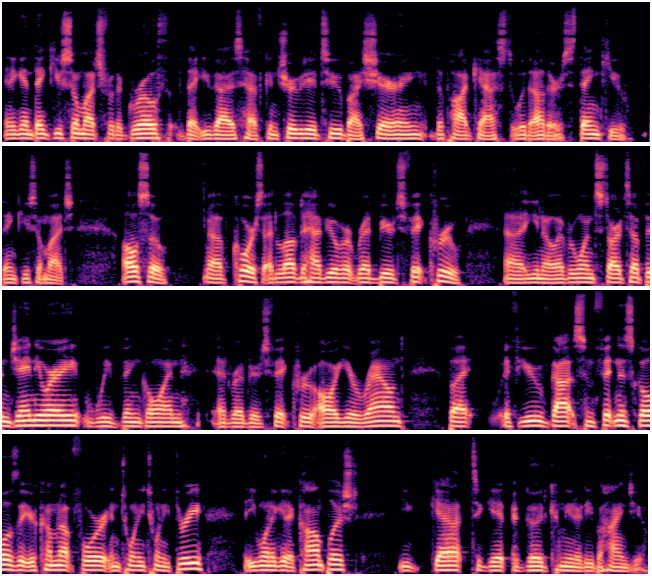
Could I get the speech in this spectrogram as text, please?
And again, thank you so much for the growth that you guys have contributed to by sharing the podcast with others. Thank you. Thank you so much. Also, uh, of course, I'd love to have you over at Redbeard's Fit Crew. Uh, you know, everyone starts up in January. We've been going at Redbeard's Fit Crew all year round. But if you've got some fitness goals that you're coming up for in 2023 that you want to get accomplished, you got to get a good community behind you.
